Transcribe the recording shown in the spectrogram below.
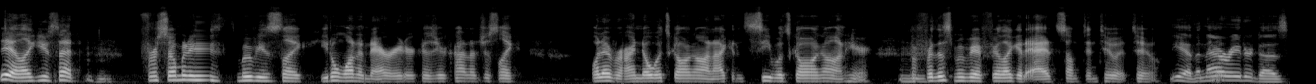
Yeah, like you said, Mhm. for so many movies, like you don't want a narrator because you're kind of just like, whatever. I know what's going on. I can see what's going on here. But Mhm. for this movie, I feel like it adds something to it too. Yeah, the narrator does.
